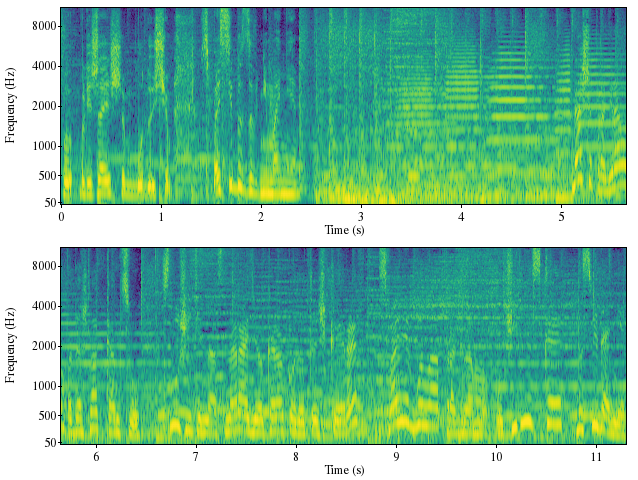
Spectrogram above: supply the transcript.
в ближайшем будущем. Спасибо за внимание. Наша программа подошла к концу. Слушайте нас на радио С вами была программа «Учительская». До свидания.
